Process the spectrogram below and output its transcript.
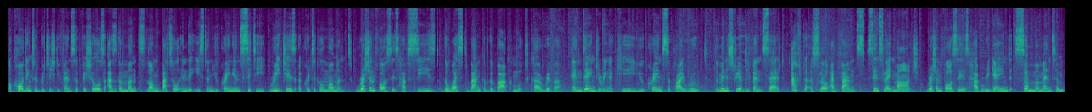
according to British defense officials, as the months long battle in the eastern Ukrainian city reaches a critical moment. Russian forces have seized the west bank of the Bakhmutka River, endangering a key Ukraine supply route the Ministry of Defense said. After a slow advance since late March, Russian forces have regained some momentum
